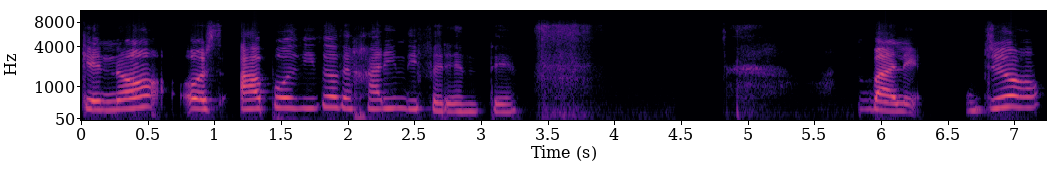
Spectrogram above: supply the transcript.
que no os ha podido dejar indiferente. Vale, yo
